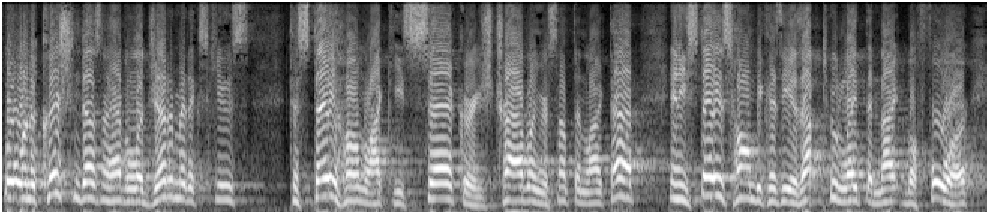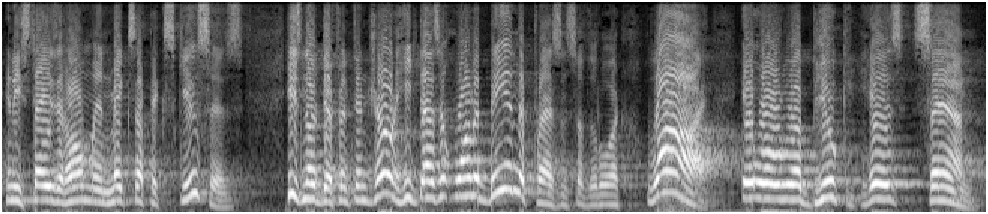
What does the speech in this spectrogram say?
But when a Christian doesn't have a legitimate excuse to stay home like he's sick or he's traveling or something like that. And he stays home because he is up too late the night before and he stays at home and makes up excuses. He's no different than Jonah. He doesn't want to be in the presence of the Lord. Why? It will rebuke his sin.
